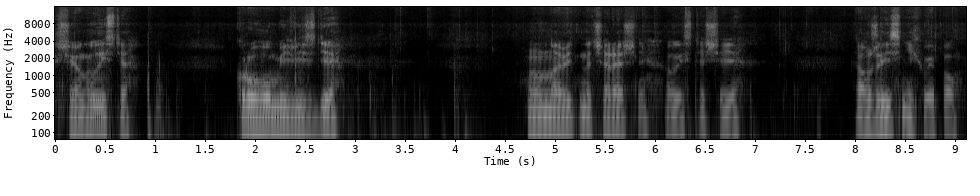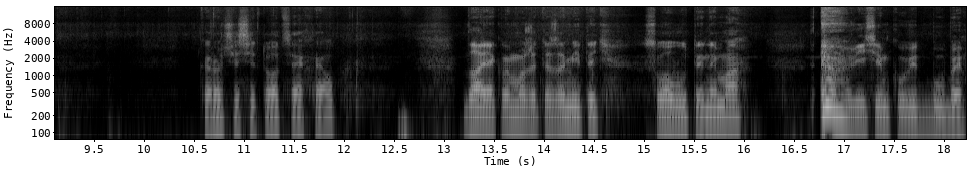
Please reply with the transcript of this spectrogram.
Ще он листя кругом і везде. Ну, навіть на черешні листя ще є. А вже і сніг випав. Коротше, ситуація хелп. Да, як ви можете замітити, Славути нема. Вісімку від буби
